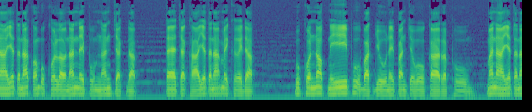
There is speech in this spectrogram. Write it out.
นายตนะของบุคคลเหล่านั้นในภูมินั้นจักดับ แต่จักขายตนะไม่เคยดับ บุคคลนอกนี้ผู้บัติอยู่ในปัญจโวการภูมิ มนายตนะ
